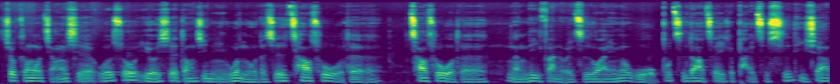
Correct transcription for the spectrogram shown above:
就跟我讲一些，我说有一些东西你问我的，其实超出我的。超出我的能力范围之外，因为我不知道这一个牌子私底下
